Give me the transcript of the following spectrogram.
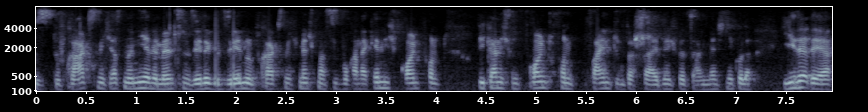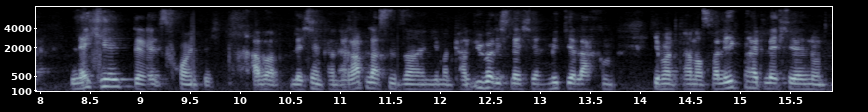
du fragst mich, hast noch nie eine Menschenseele gesehen und fragst mich, Mensch, Massi, woran erkenne ich Freund von, wie kann ich einen Freund von Feind unterscheiden? Ich würde sagen, Mensch, Nikola, jeder, der lächelt, der ist freundlich. Aber lächeln kann herablassend sein, jemand kann über dich lächeln, mit dir lachen, jemand kann aus Verlegenheit lächeln und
